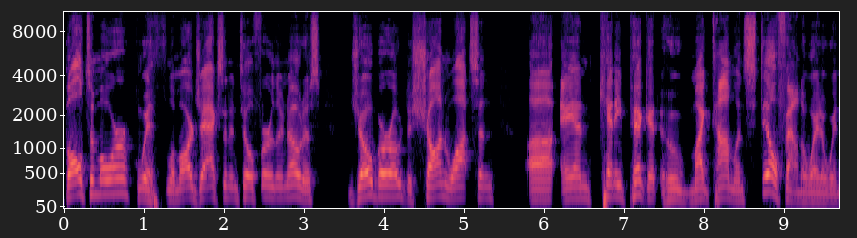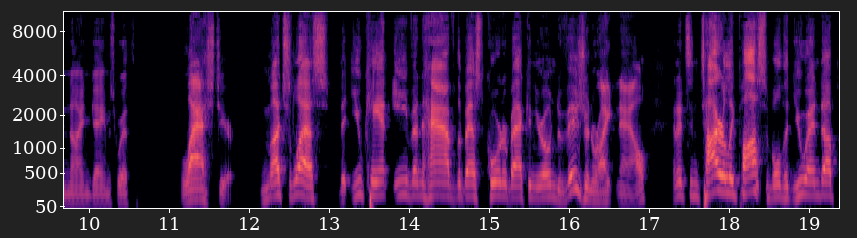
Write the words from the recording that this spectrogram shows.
Baltimore with Lamar Jackson until further notice. Joe Burrow, Deshaun Watson, uh, and Kenny Pickett, who Mike Tomlin still found a way to win nine games with last year. Much less that you can't even have the best quarterback in your own division right now. And it's entirely possible that you end up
